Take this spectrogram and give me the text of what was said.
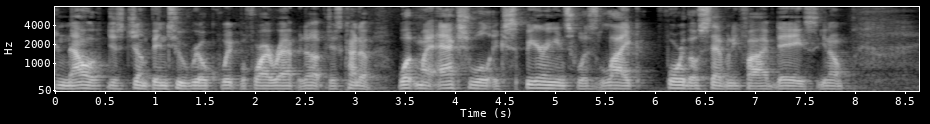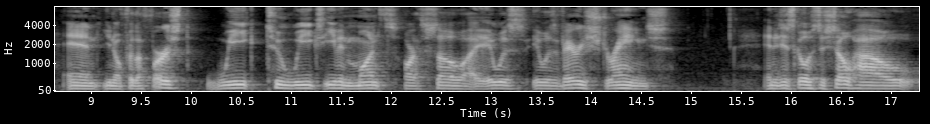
And now I'll just jump into real quick before I wrap it up, just kind of what my actual experience was like for those 75 days, you know. And you know, for the first week, two weeks, even months or so, it was it was very strange, and it just goes to show how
